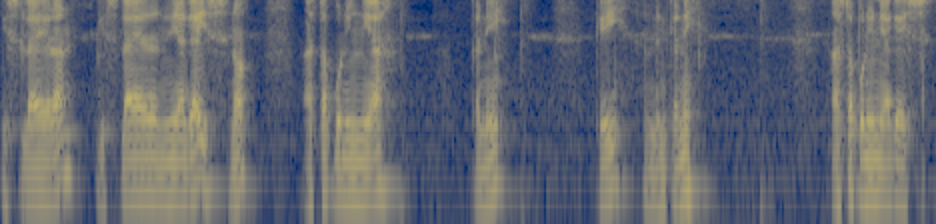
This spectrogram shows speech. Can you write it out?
gislayran, gislayran niya guys, no? Hasta po niya, kani, okay? And then kani, hasta po niya guys.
